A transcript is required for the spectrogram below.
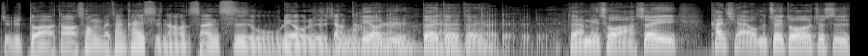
就是对啊然后从礼拜三开始然后三四五六日这样打六日对对。对对对对。对啊没错啊所以看起来我们最多就是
